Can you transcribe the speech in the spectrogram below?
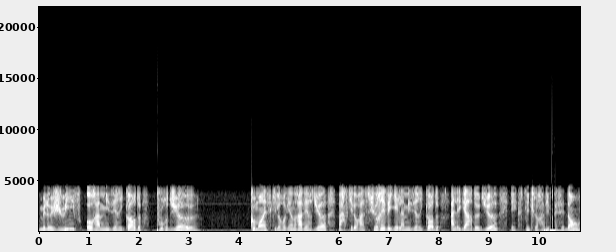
mais le juif aura miséricorde pour Dieu. Comment est-ce qu'il reviendra vers Dieu Parce qu'il aura su réveiller la miséricorde à l'égard de Dieu, explique le rabbi précédent,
